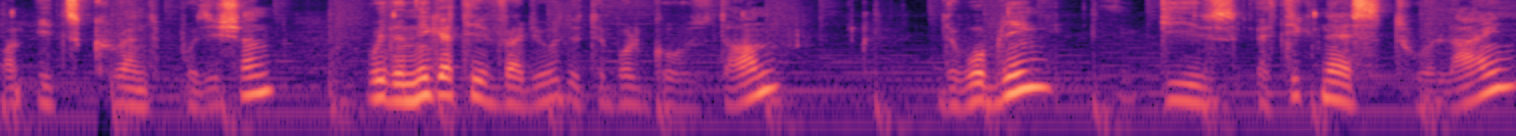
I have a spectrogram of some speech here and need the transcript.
from its current position, with a negative value the table goes down, the wobbling gives a thickness to a line.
